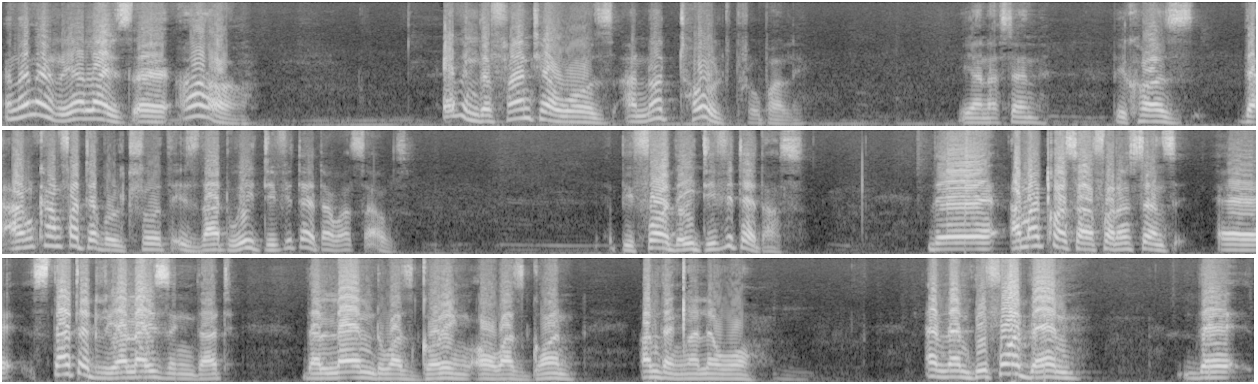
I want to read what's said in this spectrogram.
And then I realized, uh, oh, even the frontier wars are not told properly. You understand? Because the uncomfortable truth is that we defeated ourselves. before they defeated us. The Amaxhosa, for instance, uh, started realizing that the land was going or was gone on the Ngale War. And then before then, the,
